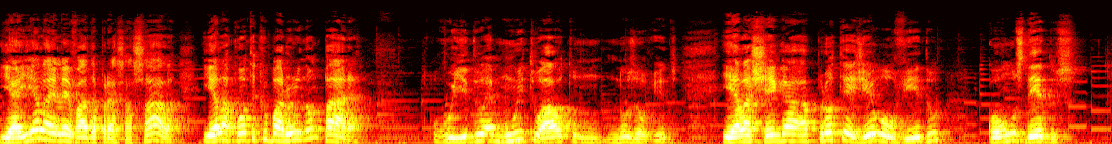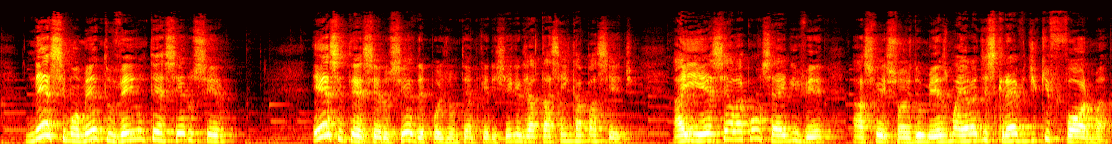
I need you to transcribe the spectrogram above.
E aí ela é levada para essa sala e ela conta que o barulho não para. O ruído é muito alto nos ouvidos e ela chega a proteger o ouvido com os dedos. Nesse momento vem um terceiro ser. Esse terceiro ser, depois de um tempo que ele chega, ele já está sem capacete. Aí esse ela consegue ver as feições do mesmo, aí ela descreve de que forma.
